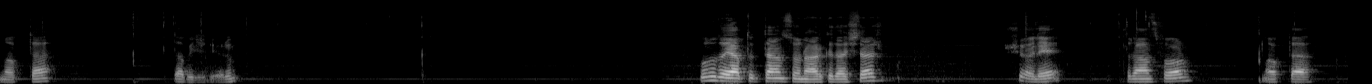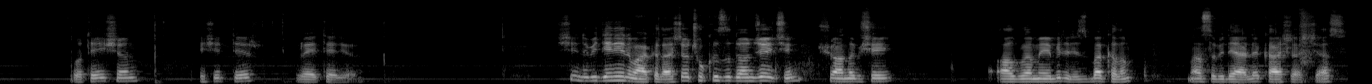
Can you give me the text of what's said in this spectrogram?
nokta w diyorum. Bunu da yaptıktan sonra arkadaşlar şöyle transform nokta rotation eşittir rt diyorum. Şimdi bir deneyelim arkadaşlar. Çok hızlı döneceği için şu anda bir şey algılamayabiliriz. Bakalım nasıl bir değerle karşılaşacağız.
